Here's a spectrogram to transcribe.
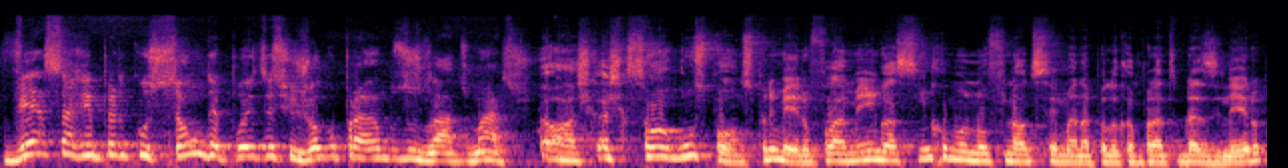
vê essa repercussão depois desse jogo para ambos os lados, Márcio? Eu acho, acho que são alguns pontos. Primeiro, o Flamengo, assim como no final de semana pelo Campeonato Brasileiro,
